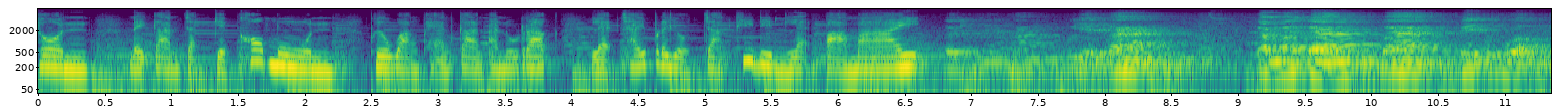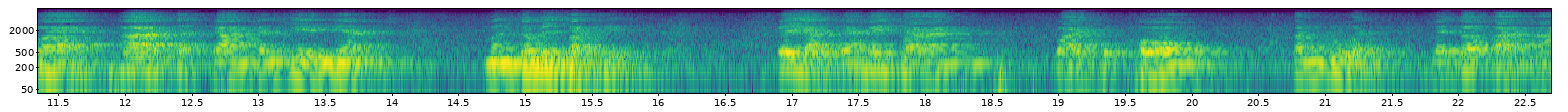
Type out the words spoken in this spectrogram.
ชน ในการจัดเก็บข้อมูล เพื่อวางแผนการอนุรักษ์ และใช้ประโยชน์จากที่ดินและป่าไม้ก็คือทั้งผู้ใหญ่บ้านกรรมการหมู่บ้านเป็นห่วงว่าถ้าจัดการกันเองเนี่ย มันจะไม่ศักดิ์สิทธิ์ก็อยากจะให้ทางฝ่ายปกครองตำรวจ และก็ป่าไม้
